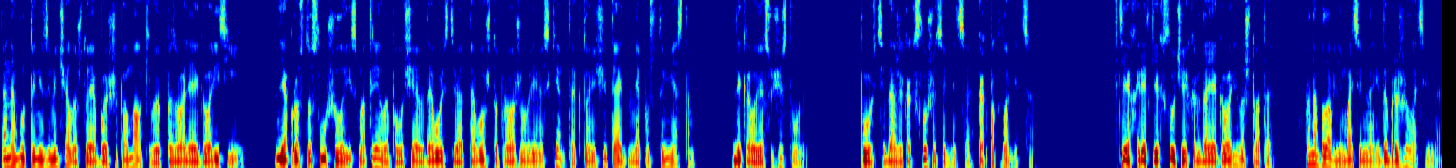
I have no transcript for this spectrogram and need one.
Она будто не замечала, что я больше помалкиваю, позволяя говорить ей. Я просто слушала и смотрела, получая удовольствие от того, что провожу время с кем-то, кто не считает меня пустым местом, для кого я существую. Пусть даже как слушательница, как поклонница. В тех редких случаях, когда я говорила что-то, она была внимательна и доброжелательна,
